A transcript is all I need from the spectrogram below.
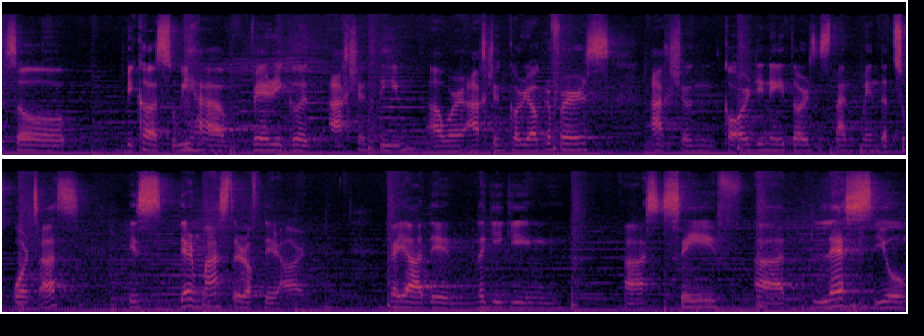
So, because we have very good action team, our action choreographers, action coordinators, stuntmen that supports us, is they're master of their art. Kaya din, nagiging uh, safe at less yung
